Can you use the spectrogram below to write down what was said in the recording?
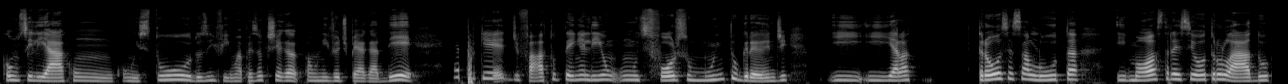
conciliar com, com estudos, enfim, uma pessoa que chega a um nível de PhD é porque, de fato, tem ali um, um esforço muito grande e, e ela trouxe essa luta e mostra esse outro lado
